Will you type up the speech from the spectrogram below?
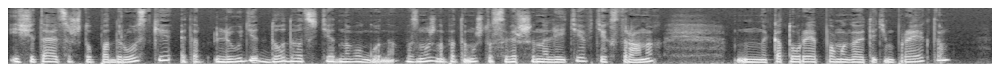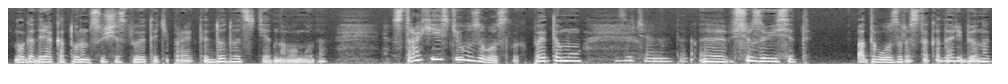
и считается, что подростки – это люди до 21 года. Возможно, потому что совершеннолетие в тех странах, которые помогают этим проектам, благодаря которым существуют эти проекты, до 21 года. Страх есть и у взрослых, поэтому Звичайно, так. все зависит от возраста, когда ребенок,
